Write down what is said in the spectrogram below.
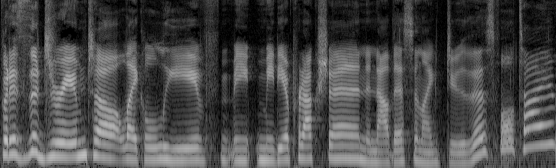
but is the dream to like leave me- media production and now this and like do this full time?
